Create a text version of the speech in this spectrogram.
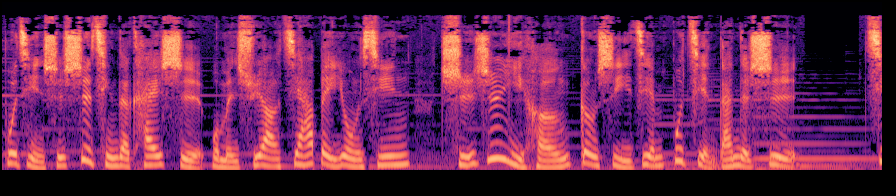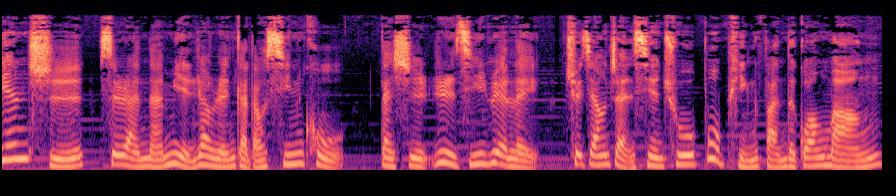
不仅是事情的开始，我们需要加倍用心，持之以恒，更是一件不简单的事。坚持虽然难免让人感到辛苦，但是日积月累，却将展现出不平凡的光芒。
